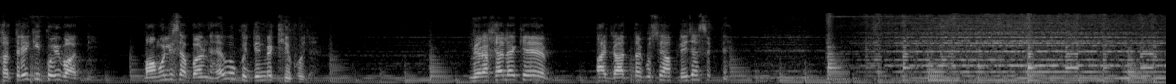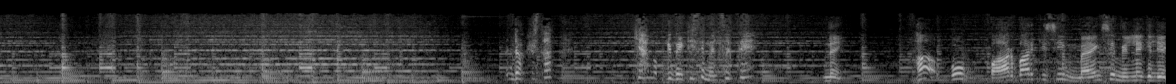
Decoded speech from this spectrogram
खतरे की कोई बात नहीं। मामूली सा बर्न है वो कुछ दिन में ठीक हो जाए। मेरा ख्याल है कि आज रात तक उसे आप ले जा सकते हैं। डॉक्टर साहब क्या हम अपनी बेटी से मिल सकते हैं? नहीं। हाँ वो बार बार किसी मैंग से मिलने के लिए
